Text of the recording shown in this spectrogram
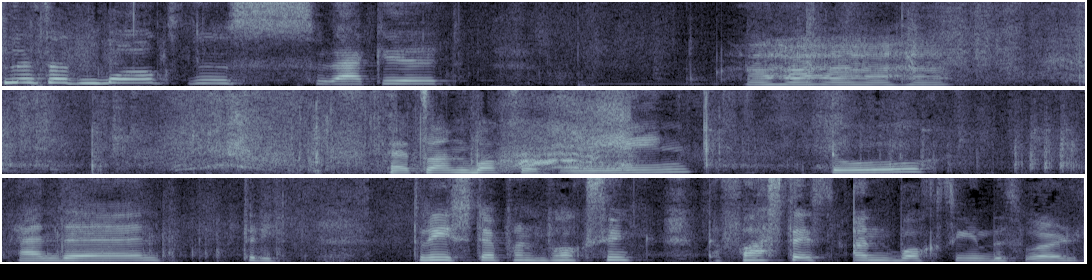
Let's unbox this racket. let's unbox it. One, two, and then three. Three step unboxing. The fastest unboxing in this world.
